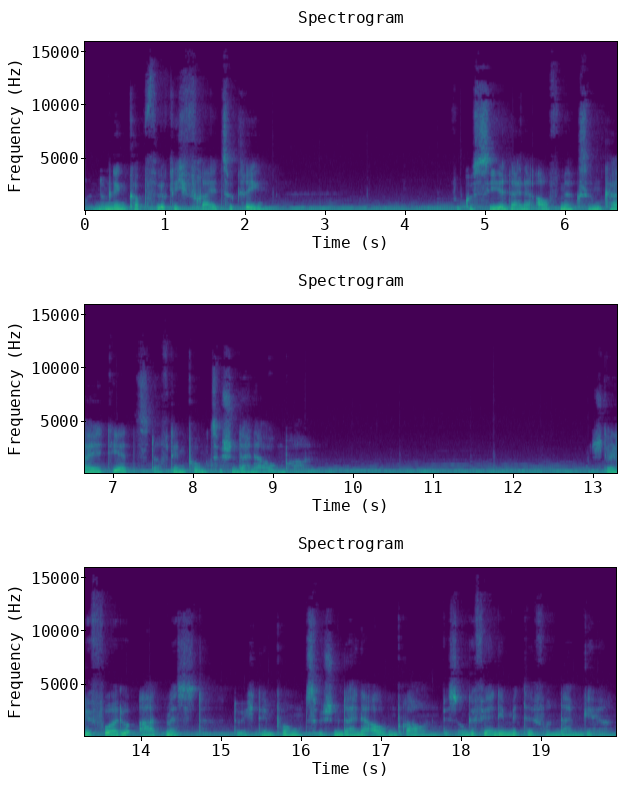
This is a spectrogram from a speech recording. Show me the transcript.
Und um den Kopf wirklich frei zu kriegen, fokussiere deine Aufmerksamkeit jetzt auf den Punkt zwischen deine Augenbrauen. Stell dir vor, du atmest durch den Punkt zwischen deine Augenbrauen bis ungefähr in die Mitte von deinem Gehirn.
